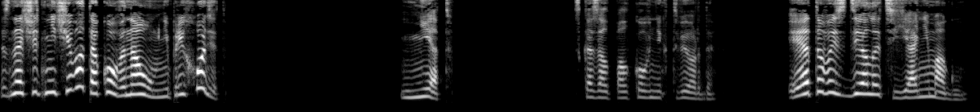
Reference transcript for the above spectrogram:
«Значит, ничего такого на ум не приходит?» «Нет», — сказал полковник твердо. «Этого сделать я не могу».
